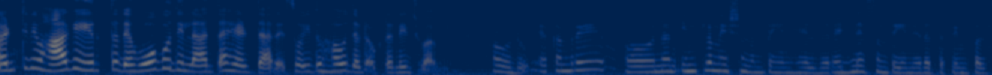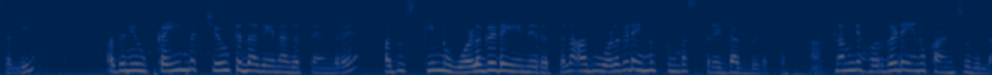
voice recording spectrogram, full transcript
ಕಂಟಿನ್ಯೂ ಹಾಗೆ ಇರ್ತದೆ ಹೋಗೋದಿಲ್ಲ ಅಂತ ಹೇಳ್ತಾರೆ. ಸೊ ಇದು ಹೌದಾ ಡಾಕ್ಟರ್ ನಿಜವಾಗ್ಲೂ? ಹೌದು. ಯಾಕಂದ್ರೆ ನಾನು ಇನ್ಫ್ಲಮೇಷನ್ ಅಂತ ಏನು ಹೇಳಿದೆ ರೆಡ್ನೆಸ್ ಅಂತ ಏನಿರುತ್ತೆ ಪಿಂಪಲ್ಸಲ್ಲಿ ಅದು ನೀವು ಕೈಯಿಂದ ಚಿವುಟಿದಾಗ ಏನಾಗುತ್ತೆ ಅಂದ್ರೆ ಅದು ಸ್ಕಿನ್ ಒಳಗಡೆ ಏನಿರುತ್ತಲ್ಲ ಅದು ಒಳಗಡೆ ಇನ್ನೂ ತುಂಬಾ ಸ್ಪ್ರೆಡ್ ಆಗಿಬಿಡುತ್ತೆ. ನಮಗೆ ಹೊರಗಡೆ ಏನು ಕಾಣಿಸೋದಿಲ್ಲ.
